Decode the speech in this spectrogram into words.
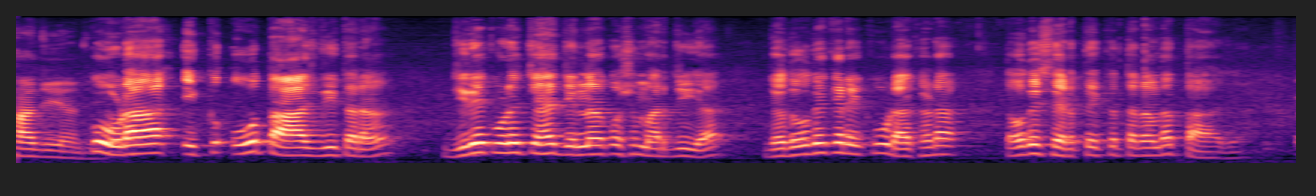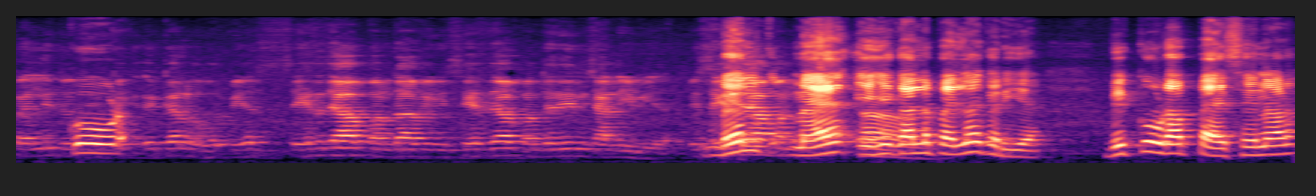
ਹਾਂਜੀ ਹਾਂਜੀ। ਘੋੜਾ ਇੱਕ ਉਹ ਤਾਜ ਦੀ ਤਰ੍ਹਾਂ ਜਿਹਦੇ ਕੋਲੇ ਚਾਹੇ ਜਿੰਨਾ ਕੁਝ ਮਰਜ਼ੀ ਆ ਜਦੋਂ ਉਹਦੇ ਘਰੇ ਘੋੜਾ ਖੜਾ ਤਾਂ ਉਹਦੇ ਸਿਰ ਤੇ ਇੱਕ ਤਰ੍ਹਾਂ ਦਾ ਤਾਜ ਆ। ਪਹਿਲੀ ਦੂਜੀ ਇੱਕ ਗੱਲ ਹੋਰ ਵੀ ਹੈ ਸਿਹਤਯਾਬ ਬੰਦਾ ਵੀ ਸਿਹਤਯਾਬ ਬੰਦੇ ਦੀ ਨਿਸ਼ਾਨੀ ਵੀ ਹੈ ਵੀ ਸਿਹਤਯਾਬ ਬਿਲ ਮੈਂ ਇਹ ਗੱਲ ਪਹਿਲਾਂ ਕਰੀ ਆ ਵੀ ਘੋੜਾ ਪੈਸੇ ਨਾਲ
